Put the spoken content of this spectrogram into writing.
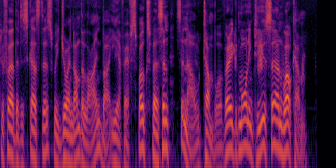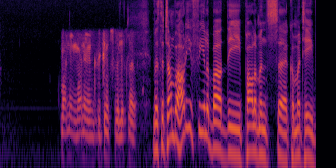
To further discuss this, we joined on the line by EFF spokesperson Sinawo Thambo. A very good morning to you, sir, and welcome. Morning, morning. Greetings to the listeners. Mr. Thambo, how do you feel about the Parliament's uh, committee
